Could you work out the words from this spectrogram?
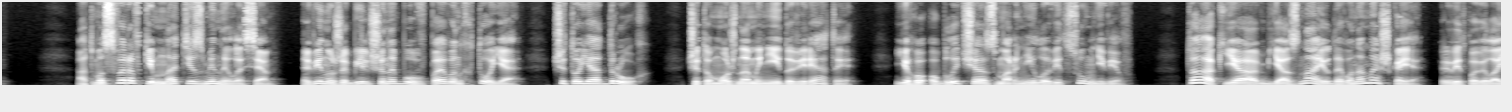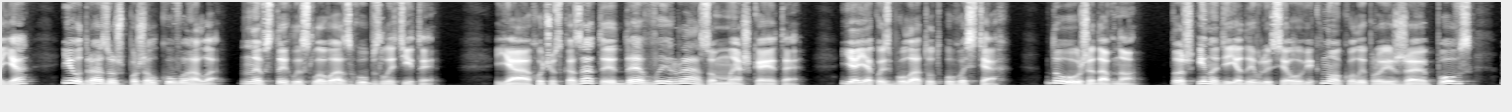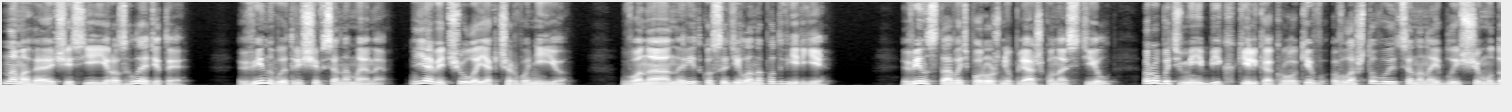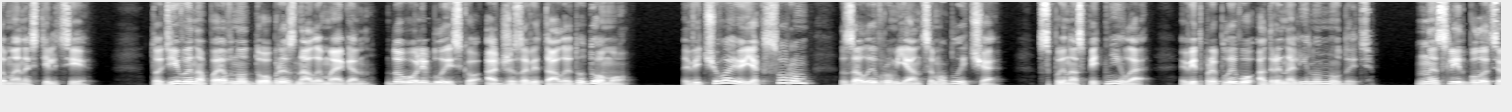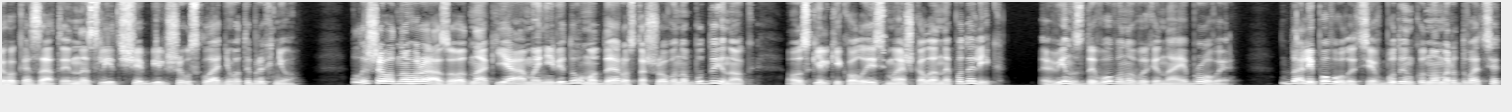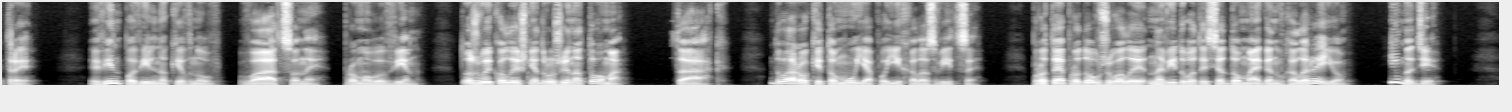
Атмосфера в кімнаті змінилася. Він уже більше не був певен, хто я, чи то я друг, чи то можна мені довіряти. Його обличчя змарніло від сумнівів. Так, я я знаю, де вона мешкає, відповіла я і одразу ж пожалкувала, не встигли слова з губ злетіти. Я хочу сказати, де ви разом мешкаєте. Я якось була тут у гостях дуже давно. Тож іноді я дивлюся у вікно, коли проїжджаю повз, намагаючись її розгледіти. Він витріщився на мене. Я відчула, як червонію. Вона нерідко сиділа на подвір'ї. Він ставить порожню пляшку на стіл, робить в мій бік кілька кроків, влаштовується на найближчому до мене стільці. Тоді ви, напевно, добре знали Меган, доволі близько, адже завітали додому. Відчуваю, як сором залив рум'янцем обличчя, спина спітніла, від припливу адреналіну нудить. Не слід було цього казати, не слід ще більше ускладнювати брехню. Лише одного разу, однак я мені відомо, де розташовано будинок, оскільки колись мешкала неподалік. Він здивовано вигинає брови. Далі по вулиці, в будинку номер 23. Він повільно кивнув. Ватсоне, промовив він. Тож ви колишня дружина Тома? Так. Два роки тому я поїхала звідси. Проте продовжували навідуватися до Меган в галерею. Іноді.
